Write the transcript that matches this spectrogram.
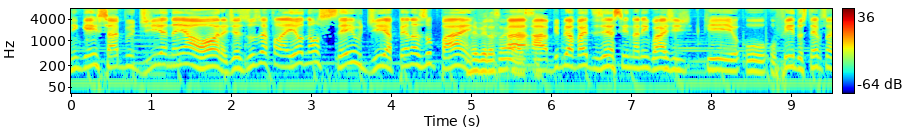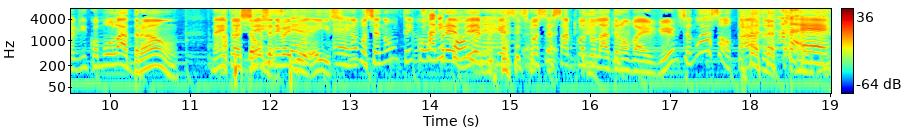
ninguém sabe o dia nem a hora. Jesus vai falar: "Eu não sei o dia, apenas o A Pai". revelação é essa. A, a Bíblia vai dizer assim na linguagem que o, o fim dos tempos vai vir como o ladrão, né? Então Rapidão assim, você nem vai ver, é isso. É. não, você não tem Não como prever, como, né? porque se, você sabe quando o ladrão vai vir, você não é assaltado. É.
